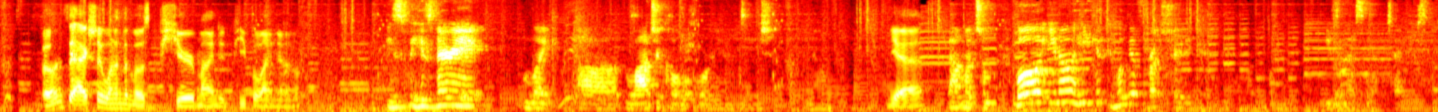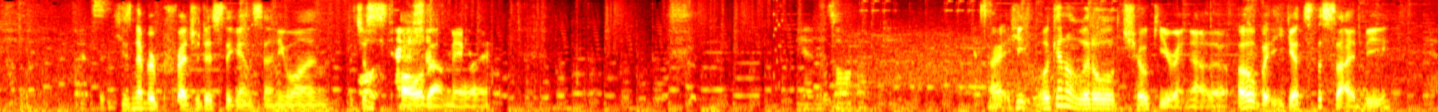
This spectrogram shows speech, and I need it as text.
point. Bones is actually one of the most pure-minded people I know. He's he's very like uh, logical orientation. You know, Yeah, not much. Well, you know, he could, he'll get frustrated he's messing up tag or something. But it's he's never prejudiced against anyone. It's Well, just all should. about melee. yeah, it is all about the game. All right, he's looking a little choky right now though. Oh, but he gets the side B, Yeah.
